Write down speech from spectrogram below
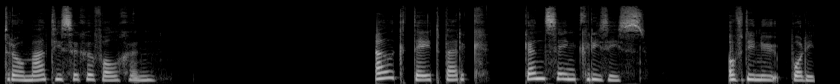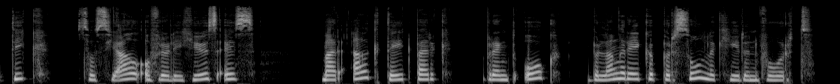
traumatische gevolgen. Elk tijdperk kent zijn crisis, of die nu politiek, sociaal of religieus is, maar elk tijdperk brengt ook belangrijke persoonlijkheden voort,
